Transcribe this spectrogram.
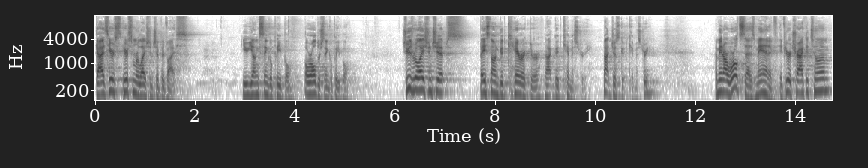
Guys, here's, here's some relationship advice. You young single people, or older single people, choose relationships based on good character, not good chemistry. Not just good chemistry. I mean, our world says, man, if, if you're attracted to him,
